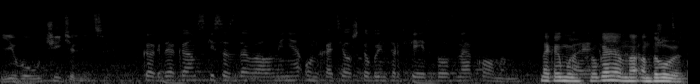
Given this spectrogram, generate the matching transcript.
Его учительницы. Когда Камский создавал меня, он хотел, чтобы интерфейс был знакомым. Да, как мы я на Android.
